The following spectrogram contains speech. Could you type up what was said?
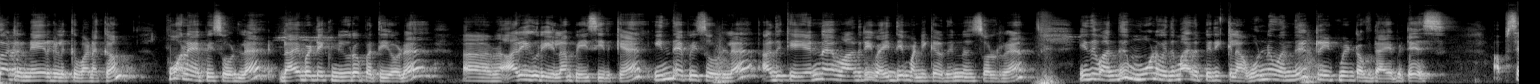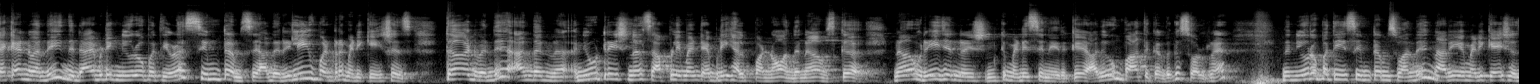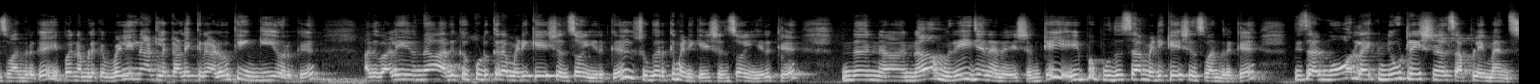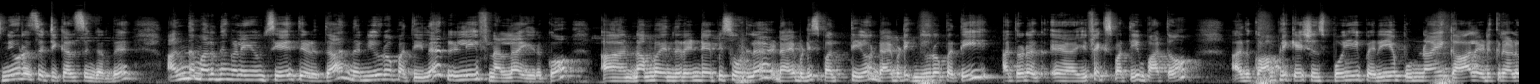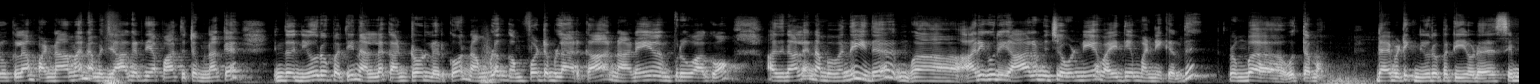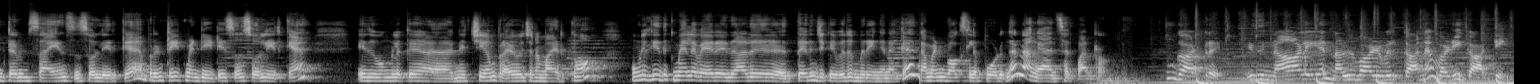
பூங்காற்று நேயர்களுக்கு வணக்கம். போன எபிசோடில் டயபெட்டிக் நியூரோபதியோட அறிகுறியெல்லாம் பேசியிருக்கேன். இந்த எபிசோடில் அதுக்கு என்ன மாதிரி வைத்தியம் பண்ணிக்கிறதுன்னு சொல்கிறேன் இது வந்து மூணு விதமாக அதை பிரிக்கலாம். ஒன்று வந்து treatment of diabetes up second வந்து இந்த டயபெட்டிக் நியூரோபதியோட சிம்டம்ஸ் அதை ரிலீவ் பண்ணுற மெடிகேஷன்ஸ் தேர்ட் வந்து அந்த நியூட்ரிஷனல் சப்ளிமெண்ட் எப்படி ஹெல்ப் பண்ணும் அந்த நர்வ்ஸ்க்கு நர்வ் ரீஜெனரேஷனுக்கு மெடிசின் இருக்குது அதுவும் பார்த்துக்கிறதுக்கு சொல்கிறேன் இந்த நியூரோபதி சிம்டம்ஸ் வந்து நிறைய மெடிகேஷன்ஸ் வந்திருக்கு. இப்போ நம்மளுக்கு வெளிநாட்டில் கிடைக்கிற அளவுக்கு இங்கேயும் இருக்குது அது வலி இருந்தால் அதுக்கு கொடுக்குற மெடிகேஷன்ஸும் இருக்குது சுகருக்கு மெடிக்கேஷன்ஸும் இருக்குது இந்த நர்வ் ரீஜெனரேஷனுக்கு இப்போ புதுசாக மெடிகேஷன்ஸ் வந்திருக்கு. This are more like nutritional supplements நியூரோசிட்டிக்கல்ஸுங்கிறது அந்த மருந்துகளையும் சேர்த்து எடுத்தால் இந்த நியூரோபதியில் ரிலீஃப் நல்லா இருக்கும். நம்ம இந்த ரெண்டு எபிசோடில் டயபெட்டிஸ் பற்றியும் டயபெட்டிக் நியூரோபதி அதோட எஃபெக்ட்ஸ் பற்றியும் பார்த்தோம். அது காம்ப்ளிகேஷன்ஸ் போய் பெரிய புண்ணாய் கால் எடுக்கிற அளவுக்குலாம் பண்ணாமல் நம்ம ஜாகிரதையாக பார்த்துட்டோம்னாக்க இந்த நியூரோபதி நல்ல கண்ட்ரோலில் இருக்கும். நம்மளும் கம்ஃபர்டபுளாக இருக்கா? நடையும் இம்ப்ரூவ் ஆகும். அதனால நம்ம வந்து இதை அறிகுறி ஆரம்பித்த உடனே வைத்தியம் பண்ணிக்கிறது ரொம்ப உத்தமம். டயபெட்டிக் நியூரோபதியோட சிம்டம்ஸ் சயின்ஸ் சொல்லியிருக்கேன். அப்புறம் ட்ரீட்மெண்ட் டீட்டெயில்ஸும் சொல்லியிருக்கேன். இது உங்களுக்கு நிச்சயம் பிரயோஜனமாக இருக்கும். உங்களுக்கு இதுக்கு மேலே வேறு ஏதாவது தெரிஞ்சுக்க விரும்புகிறீங்கனாக்கா கமெண்ட் பாக்ஸில் போடுங்க. நாங்கள் ஆன்சர் பண்ணுறோம் பூங்காற்று இது நாளைய நல்வாழ்விற்கான வழிகாட்டி.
